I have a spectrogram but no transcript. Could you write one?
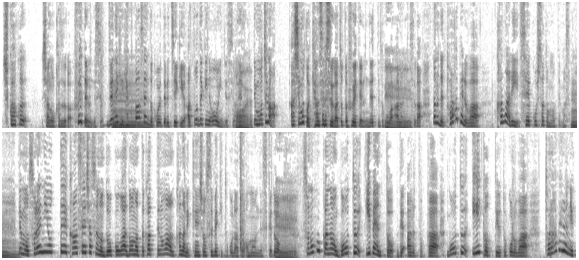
宿泊者の数が増えてるんですよ。前年比100%超えてる地域が圧倒的に多いんですよね、はい。でもちろん足元はキャンセル数がちょっと増えてるんでってところはあるんですが、なのでトラベルはかなり成功したと思っています。うん。でもそれによって感染者数の動向がどうなったかっていうのはかなり検証すべきところだと思うんですけど、ええ。その他の GoTo イベントであるとか GoTo イートっていうところはトラベルに比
